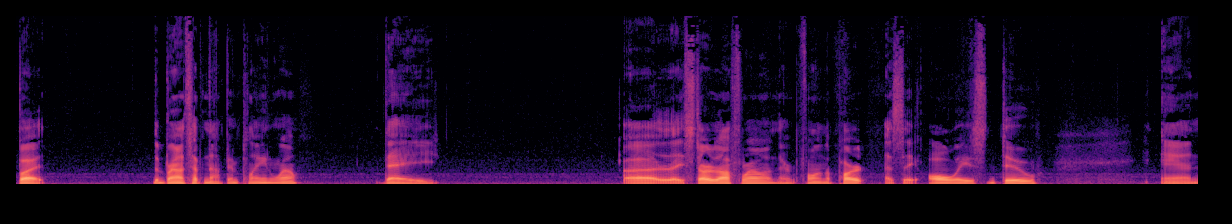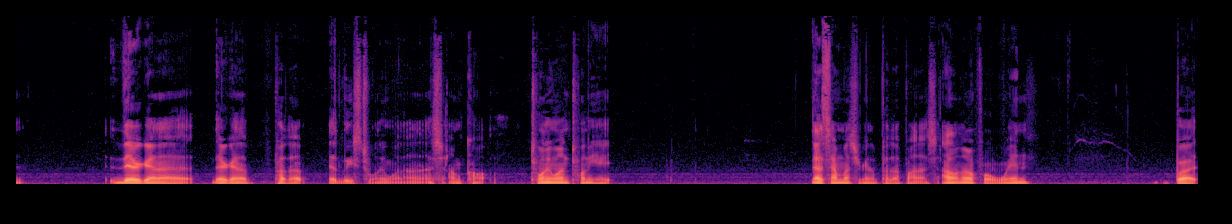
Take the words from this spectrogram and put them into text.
But the Browns have not been playing well. They uh, they started off well and they're falling apart as they always do, and they're gonna they're gonna put up at least 21 on us. I'm calling 21 28. That's how much they're gonna put up on us. I don't know if we'll win, but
